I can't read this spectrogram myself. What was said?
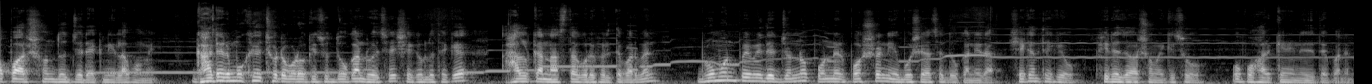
অপার সৌন্দর্যের এক নীলাভূমি। ঘাটের মুখে ছোট বড় কিছু দোকান রয়েছে, সেগুলো থেকে হালকা নাস্তা করে ফেলতে পারবেন। ভ্রমণ প্রেমীদের জন্য পণ্যের পসরা নিয়ে বসে আছে দোকানিরা। সেখান থেকেও ফিরে যাওয়ার সময় কিছু উপহার কিনে নিয়ে যেতে পারেন।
